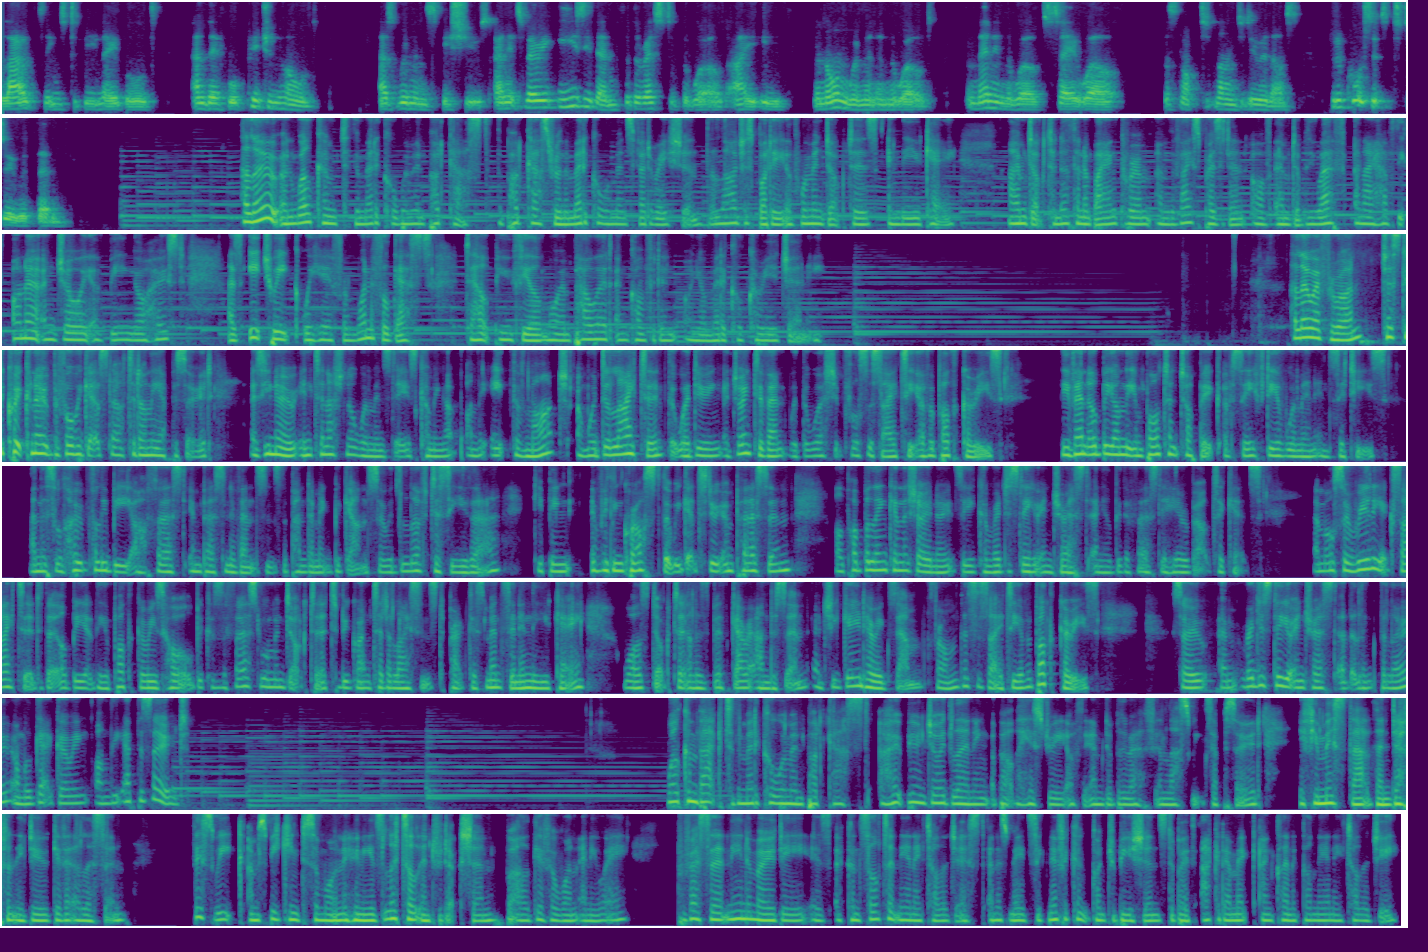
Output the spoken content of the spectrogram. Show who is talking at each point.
Speaker 1: allowed things to be labeled and therefore pigeonholed as women's issues. And it's very easy then for the rest of the world, i.e., the non women in the world, the men in the world, to say, well, that's not nothing to do with us. But of course, it's to do with them.
Speaker 2: Hello, and welcome to the Medical Women Podcast, the podcast from the Medical Women's Federation, the largest body of women doctors in the UK. I'm Dr. Nathana Bhayankaram. I'm the Vice President of MWF, and I have the honour and joy of being your host as each week we hear from wonderful guests to help you feel more empowered and confident on your medical career journey. Hello, everyone. Just a quick note before we get started on the episode. As you know, International Women's Day is coming up on the 8th of March, and we're delighted that we're doing a joint event with the Worshipful Society of Apothecaries the event will be on the important topic of safety of women in cities. And this will hopefully be our first in person event since the pandemic began. So we'd love to see you there, keeping everything crossed that we get to do it in person. I'll pop a link in the show notes so you can register your interest and you'll be the first to hear about tickets. I'm also really excited that it'll be at the Apothecaries Hall because the first woman doctor to be granted a license to practice medicine in the UK was Dr. Elizabeth Garrett Anderson, and she gained her exam from the Society of Apothecaries. So um, register your interest at the link below and we'll get going on the episode. Welcome back to the Medical Women podcast. I hope you enjoyed learning about the history of the MWF in last week's episode. If you missed that, then definitely do give it a listen. This week, I'm speaking to someone who needs little introduction, but I'll give her one anyway. Professor Neena Modi is a consultant neonatologist and has made significant contributions to both academic and clinical neonatology.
